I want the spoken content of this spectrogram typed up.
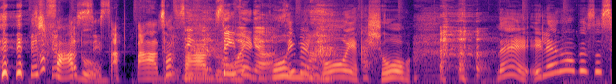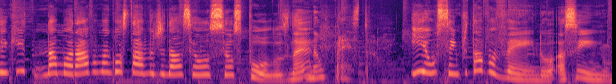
Safado. Assim, safado. Safado. Sem Vergonha. vergonha. Sem vergonha, cachorro. né? Ele era uma pessoa assim que namorava, mas gostava de dar seus, seus pulos, né? Não presta. E eu sempre tava vendo, assim.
